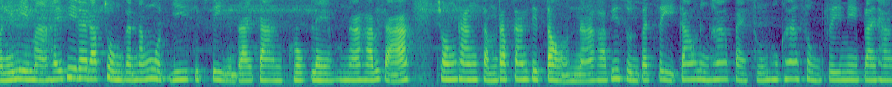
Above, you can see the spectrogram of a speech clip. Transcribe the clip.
วันนี้มีมาให้พี่ได้รับชมกันทั้งหมด 24 รายการครบแล้วนะคะพี่สาช่องทางสำหรับการติดต่อนะคะพี่ 0849158065 ส่งฟรีมีปลายทาง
